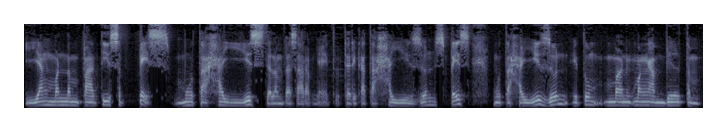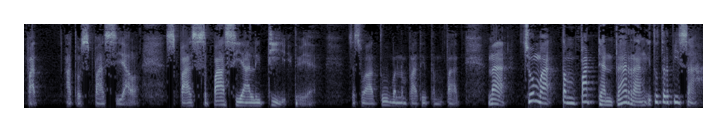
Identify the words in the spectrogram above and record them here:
yang menempati space, mutahayyiz dalam bahasa Arabnya itu. Dari kata hayizun, space, mutahayyizun itu mengambil tempat atau spasial, Spas, spatiality itu ya sesuatu menempati tempat. Nah, cuma tempat dan barang itu terpisah.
